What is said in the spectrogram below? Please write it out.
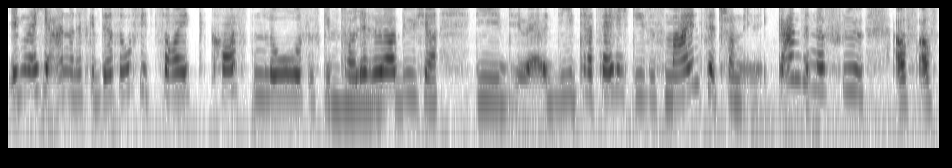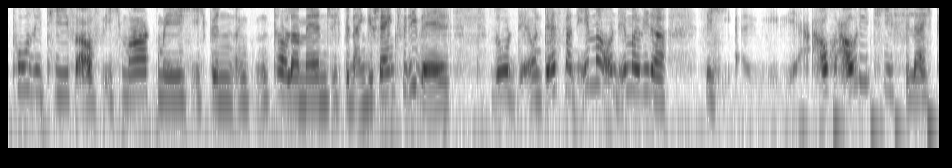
irgendwelche anderen. Es gibt ja so viel Zeug kostenlos. Es gibt tolle Hörbücher, die, die, die tatsächlich dieses Mindset schon ganz in der Früh auf, auf positiv, auf ich mag mich, ich bin ein, ein toller Mensch, ich bin ein Geschenk für die Welt. So, und das dann immer und immer wieder sich auch auditiv vielleicht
